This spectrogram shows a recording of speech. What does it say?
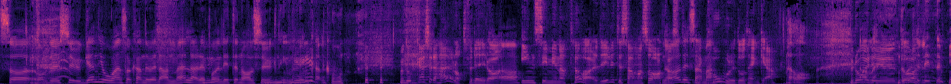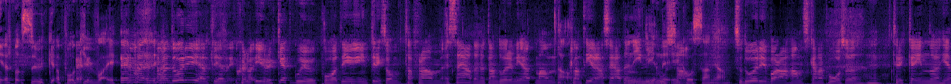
Så om du är sugen Johan så kan du väl anmäla dig på en liten avsugning med en kalkon. Men då kanske det här är något för dig då? Ja. Inseminatör, det är ju lite samma sak. Ja, fast det är samma. med kor då, tänker jag. Ja, För då ja är det ju... då Då, är det lite mer att suga på. Gud vad Ja, men, då är det ju egentligen, själva yrket går ju ut på, det är ju inte liksom ta fram säden, utan då är det mer att man Ja. planterar säden Mm, in i kossan. i kossan, ja. Så då är det ju bara handskarna på och så trycka in och he-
